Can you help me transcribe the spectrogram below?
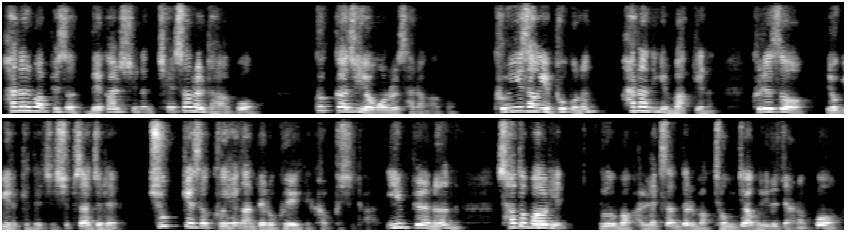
하나님 앞에서 내가 할 수 있는 최선을 다하고 끝까지 영혼을 사랑하고 그 이상의 부분은 하나님께 맡기는 그래서 여기 이렇게 되지 14절에 주께서 그 행한 대로 그에게 갚으시라 이 표현은 사도 바울이 그 막 알렉산더를 막 정죄하고 이러지 않았고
